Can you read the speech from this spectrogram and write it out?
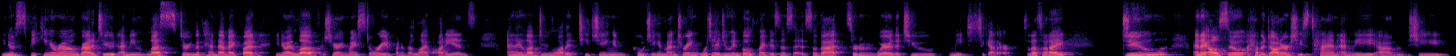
you know speaking around gratitude i mean less during the pandemic but you know i love sharing my story in front of a live audience and I love doing a lot of teaching and coaching and mentoring, which I do in both my businesses. So that's sort of where the two meet together. So that's what I do. And I also have a daughter, she's 10, and we um, she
